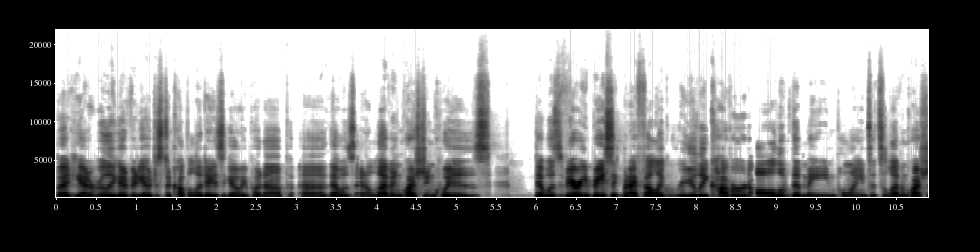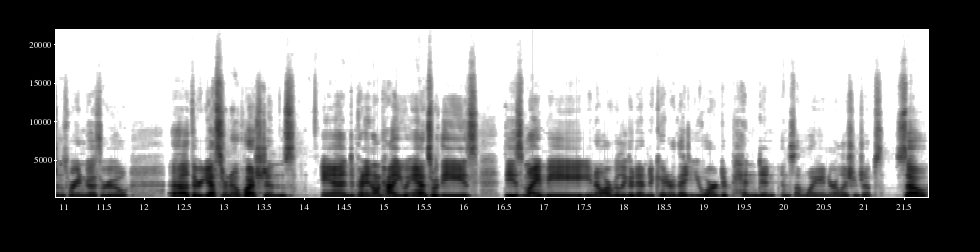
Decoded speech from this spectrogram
But he had a really good video just a couple of days ago. He put up uh, that was an 11 question quiz that was very basic, but I felt like really covered all of the main points. It's 11 questions we're going to go through. Uh, they're yes or no questions. And depending on how you answer these, these might be, you know, a really good indicator that you are dependent in some way in your relationships. So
